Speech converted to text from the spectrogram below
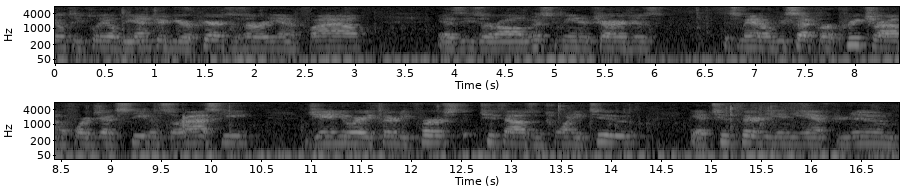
guilty plea will be entered. Your appearance is already on file. As these are all misdemeanor charges, this matter will be set for a pretrial before Judge Stephen Sierawski, January thirty-first, two thousand twenty-two, at two thirty in the afternoon.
